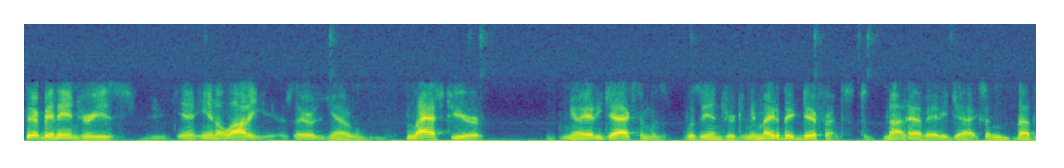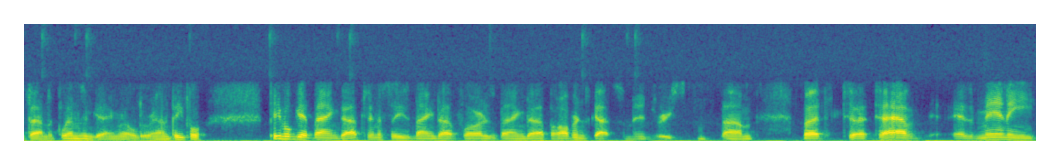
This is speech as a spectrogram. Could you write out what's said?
there have been injuries in, in a lot of years. There was you know last year you know Eddie Jackson was was injured and it made a big difference to not have Eddie Jackson by the time the Clemson game rolled around. People people get banged up. Tennessee's banged up. Florida's banged up. Auburn's got some injuries. Um, but to to have as many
